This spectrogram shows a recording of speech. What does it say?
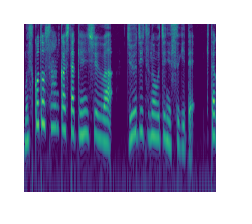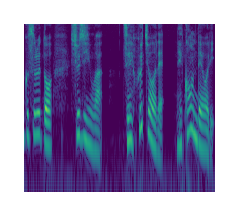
息子と参加した研修は充実のうちに過ぎて帰宅すると主人は絶不調で寝込んでおり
